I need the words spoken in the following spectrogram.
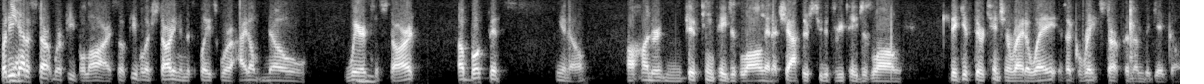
But you Yeah. got to start where people are. So if people are starting in this place where I don't know where Mhm. to start, a book that's you know 115 pages long and a chapter's two to three pages long that gets their attention right away is a great start for them to get going.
